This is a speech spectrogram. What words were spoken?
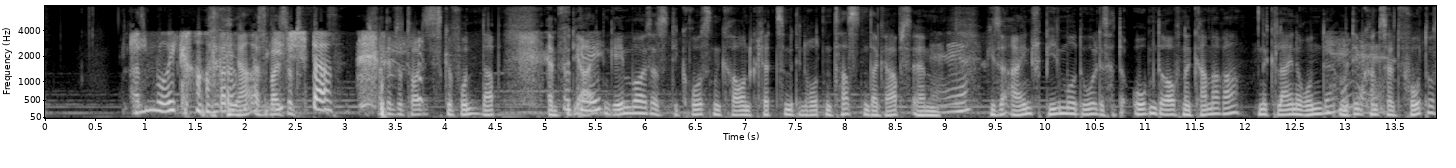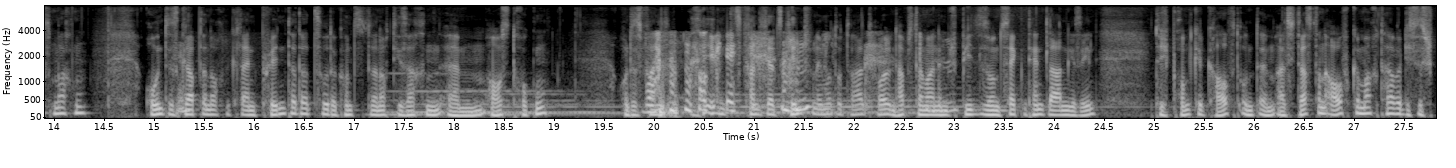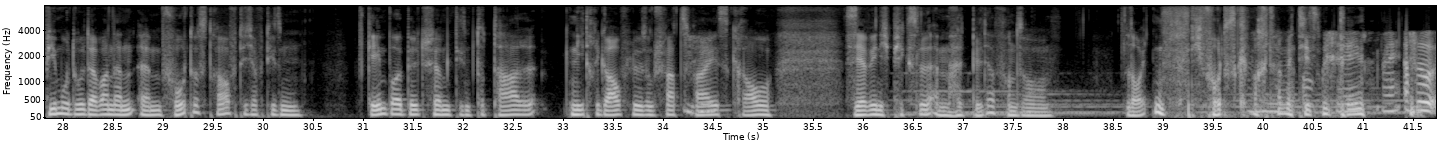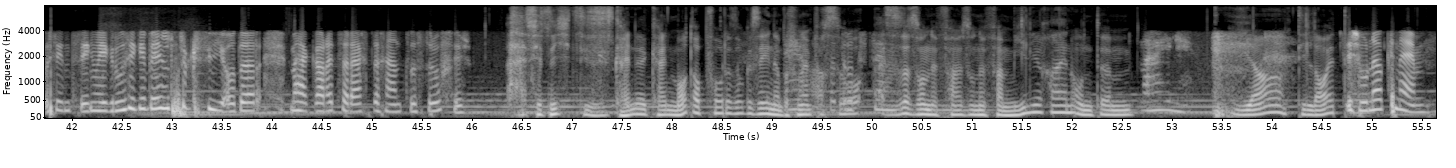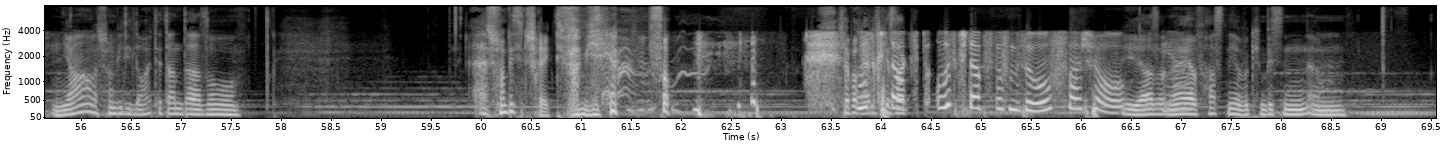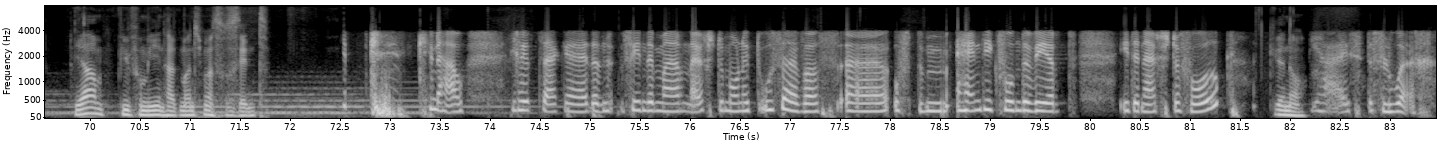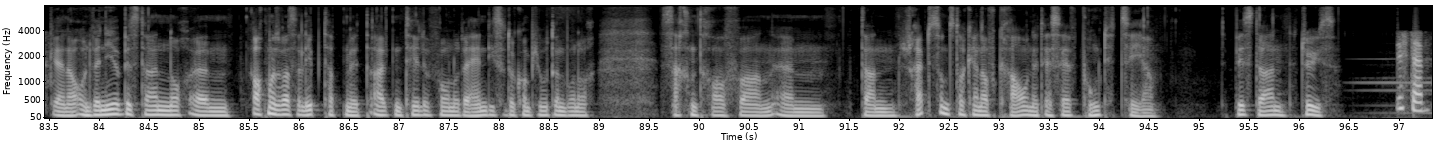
Gameboy-Kamera? Ja, also weil ich, so, ich fand so toll, dass ich es gefunden habe. Ähm, für die Okay. alten Gameboys, also die großen grauen Klötze mit den roten Tasten, da gab es ähm, Ja, ja. wie so ein Spielmodul, das hatte oben drauf eine Kamera, eine kleine runde, und mit dem konntest du halt Fotos machen. Und es Ja. gab dann noch einen kleinen Printer dazu, da konntest du dann auch die Sachen ähm, ausdrucken. Und das fand, Wow, ich, eben, okay. das fand ich als Kind Mhm. schon immer total toll und habe es dann mal in einem Spiel, so einem Second-Hand-Laden gesehen. Natürlich prompt gekauft. Und ähm, als ich das dann aufgemacht habe, dieses Spielmodul, da waren dann ähm, Fotos drauf, die ich auf diesem Gameboy-Bildschirm mit diesem total niedrige Auflösung, schwarz-weiß, grau, sehr wenig Pixel, ähm, halt Bilder von so Leuten, die Fotos gemacht haben mit diesem Ding. Also sind es irgendwie grusige Bilder gewesen, oder man hat gar nicht so recht erkannt, was drauf ist? Es ist jetzt nicht, es ist keine, kein Mordopfer oder so gesehen, aber schon einfach so, es ist so eine, so eine Familie rein und ähm, Nein, ja, die Leute. das ist unangenehm. Ja, schon wie die Leute dann da so. Es ist schon ein bisschen schräg, die Familie. so. Ich habe auch ehrlich gesagt. Ausgestopft, auf dem Sofa schon. Ja, so, naja, fast nie, wirklich ein bisschen. Ähm, ja, wie Familien halt manchmal so sind. Genau. Ich würde sagen, dann finden wir nächsten Monat raus, was äh, auf dem Handy gefunden wird in der nächsten Folge. Genau. Die heißt der Fluch. Genau. Und wenn ihr bis dahin noch ähm, auch mal sowas erlebt habt mit alten Telefonen oder Handys oder Computern, wo noch Sachen drauf waren, ähm, dann schreibt es uns doch gerne auf grau.sf.ch. Bis dann. Tschüss. Bis dann.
